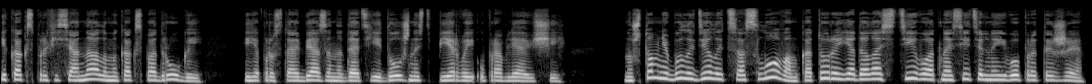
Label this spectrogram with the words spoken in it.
и как с профессионалом, и как с подругой, и я просто обязана дать ей должность первой управляющей. Но что мне было делать со словом, которое я дала Стиву относительно его протеже?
